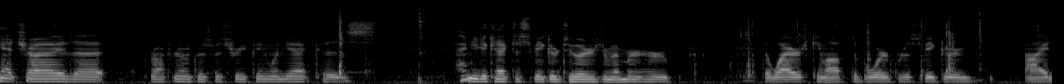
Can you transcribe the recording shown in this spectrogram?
Can't try that Rockin' Around Christmas Tree Penguin yet because I need to connect the speaker to it. Remember, her the wires came off the board for the speaker. I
